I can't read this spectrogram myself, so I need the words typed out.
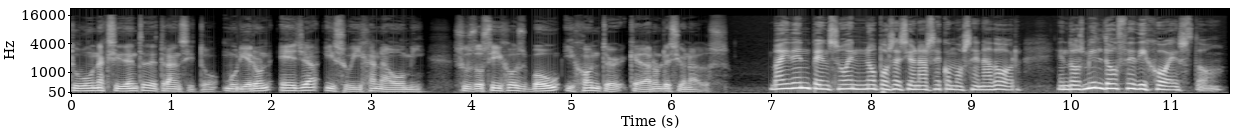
tuvo un accidente de tránsito. Murieron ella y su hija Naomi. Sus dos hijos, Bo y Hunter, quedaron lesionados. Biden pensó en no posesionarse como senador. En 2012 dijo esto.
